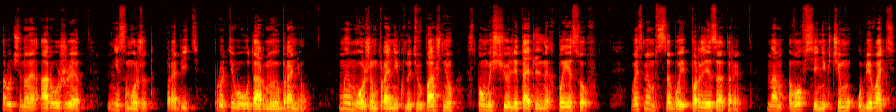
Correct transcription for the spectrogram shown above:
ручное оружие не сможет пробить противоударную броню. Мы можем проникнуть в башню с помощью летательных поясов. Возьмем с собой парализаторы. Нам вовсе ни к чему убивать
